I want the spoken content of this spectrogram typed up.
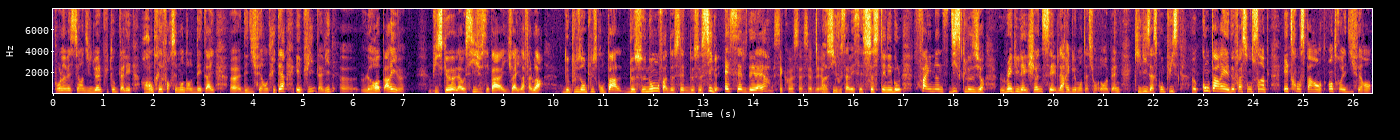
pour l'investisseur individuel plutôt que d'aller rentrer forcément dans le détail euh, des différents critères. Et puis, David, l'Europe arrive. Puisque là aussi, je ne sais pas, il va, il va falloir de plus en plus qu'on parle de ce nom, enfin de, cette, de ce sigle SFDR. C'est quoi ça, SFDR ah, Si vous savez, c'est Sustainable Finance Disclosure Regulation. C'est la réglementation européenne qui vise à ce qu'on puisse euh, comparer de façon simple et transparente entre les différents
